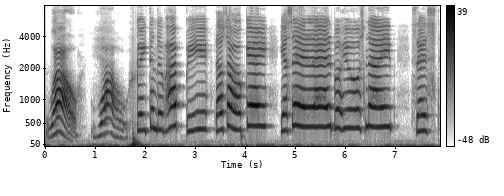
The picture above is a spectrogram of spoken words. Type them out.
vau. Vau, kõik tundub happy, lausa okei okay, ja sellel põhjus näib, sest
